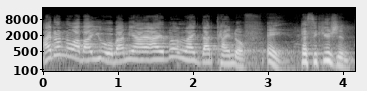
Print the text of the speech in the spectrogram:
I don't know about you, but me, I, I don't like that kind of hey, persecution.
